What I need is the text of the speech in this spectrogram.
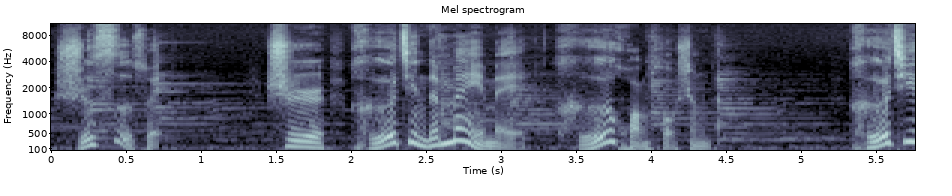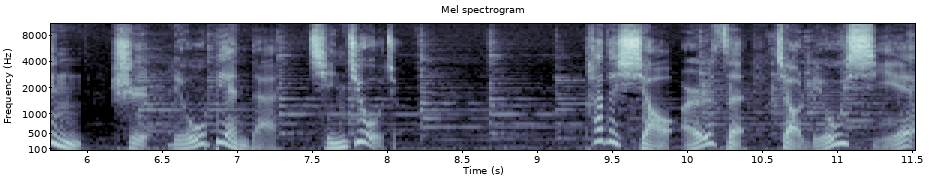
十四岁，是何进的妹妹何皇后生的。何进是刘辩的亲舅舅。他的小儿子叫刘协，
